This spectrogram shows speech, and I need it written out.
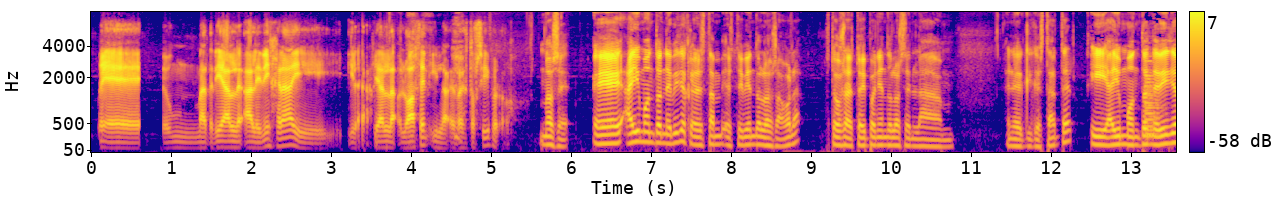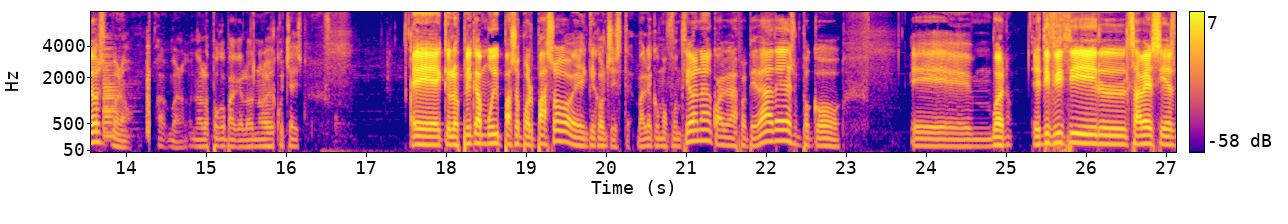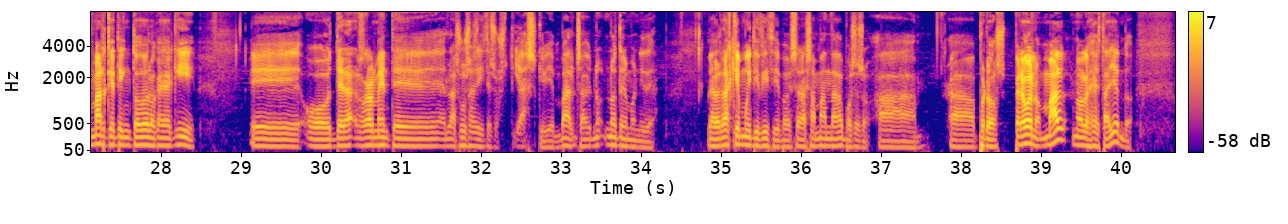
eh, un material alienígena y, y la lo hacen y la- el resto sí, pero No sé. Eh, hay un montón de vídeos que están, estoy viéndolos ahora. Estoy poniéndolos en la en el Kickstarter. Y hay un montón de vídeos. Bueno, ah, bueno, no los pongo para que no los escuchéis. eh, que lo explican muy paso por paso en qué consiste, ¿vale? Cómo funciona, cuáles son las propiedades, un poco. eh, bueno, es difícil saber si es marketing todo lo que hay aquí. eh, o realmente las usas y dices, hostias, qué bien van. No, tenemos ni idea. La verdad es que es muy difícil, porque se las han mandado, pues eso, a, a pros. Pero bueno, mal no les está yendo.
